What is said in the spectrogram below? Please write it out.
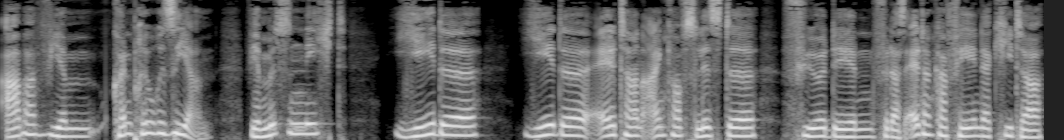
Aber wir können priorisieren. Wir müssen nicht jede jede Elterneinkaufsliste für den für das Elterncafé in der Kita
